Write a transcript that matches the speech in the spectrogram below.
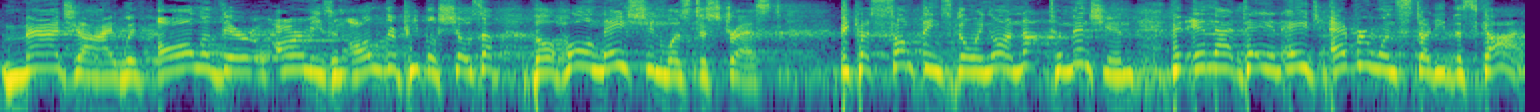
magi with all of their armies and all of their people shows up, the whole nation was distressed because something's going on. Not to mention that in that day and age, everyone studied the sky.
